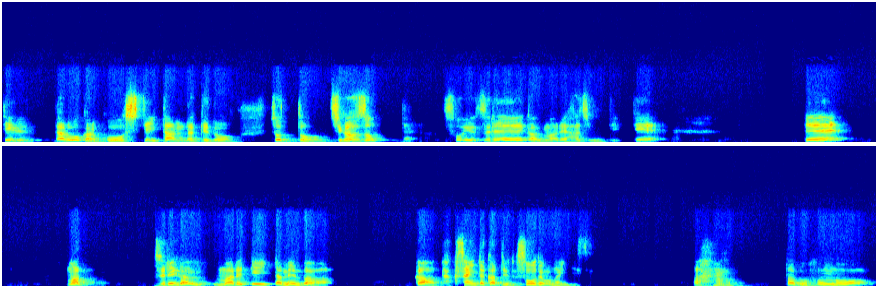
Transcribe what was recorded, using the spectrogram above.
てるだろうからこうしていたんだけど、ちょっと違うぞみたいな、そういうズレが生まれ始めていて、で、まあ、ズレが生まれていたメンバーがたくさんいたかというとそうでもないんですよ。あの、多分ほんの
